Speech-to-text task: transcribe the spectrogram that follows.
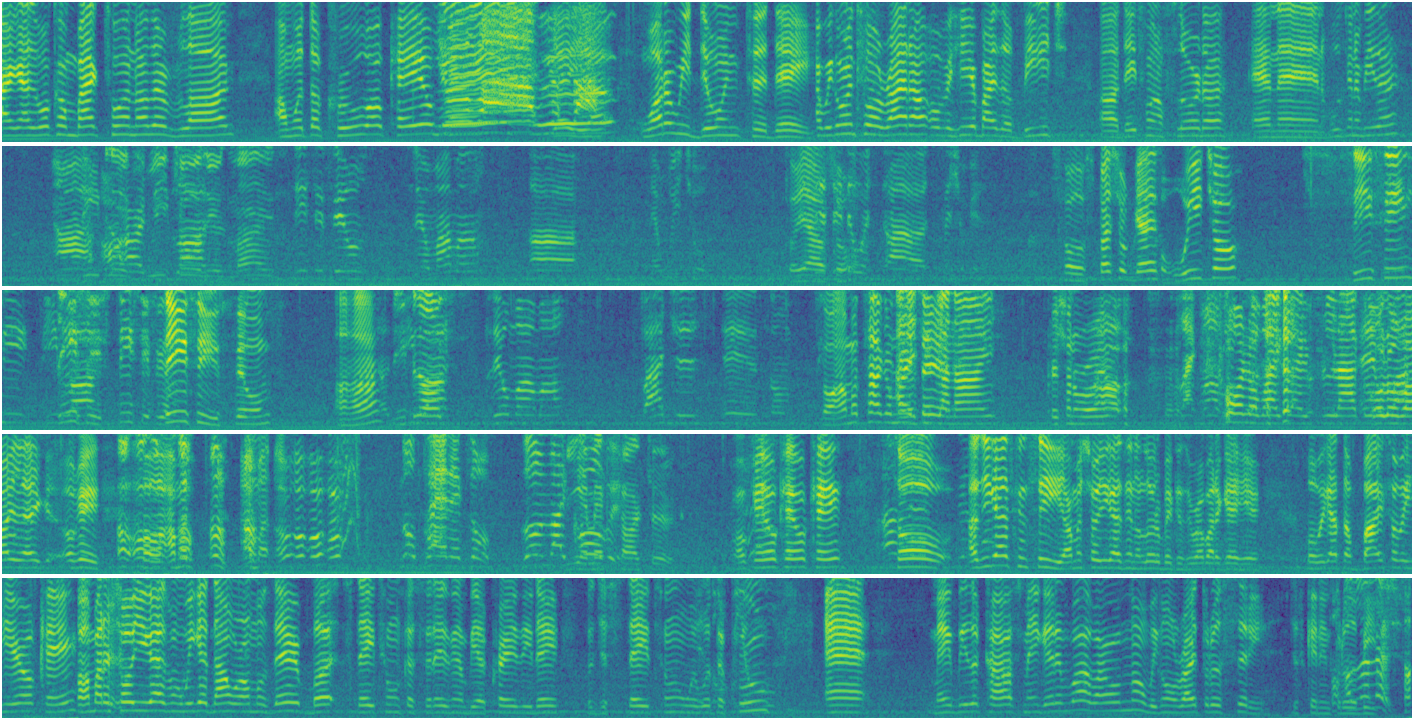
right, guys, welcome back to another vlog. I'm with the crew. Okay, okay. Yeah, yeah, yeah. What are we doing today? We're going to a ride out over here by the beach, uh, Daytona, Florida. And then who's gonna be there? Uh, Deep Looks, RRD Wicho, Vlogs, Lil Minds. DC Films, Lil Mama, uh, and Wicho. So yeah, Yes, so there was uh, special guest. so special guest Wicho, Cece, DC, Thesis, thesis film. Stacy's films. Uh huh. D-Blocks. Lil Mama, Batches, and some. So I'm gonna tag him right Alexis there. Christian Cristiano Uh, Royale. Black Mama. Polo Mike Life Flaco. Hold on, why, like okay. Oh, so oh, I'm oh, a, oh, I'm a, oh, oh, oh, oh. No panic zone. Long like BMX COVID. Carter. oh. Okay, okay, okay. So as you guys can see, I'm gonna show you guys in a little bit because we're about to get here. But we got the bikes over here, okay? I'm about to show you guys when we get down. We're almost there, but stay tuned because today's gonna be a crazy day. So just stay tuned. We're with the gonna be a crew, and maybe the cops may get involved. I don't know. We're gonna ride through the city, just getting through the beach.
